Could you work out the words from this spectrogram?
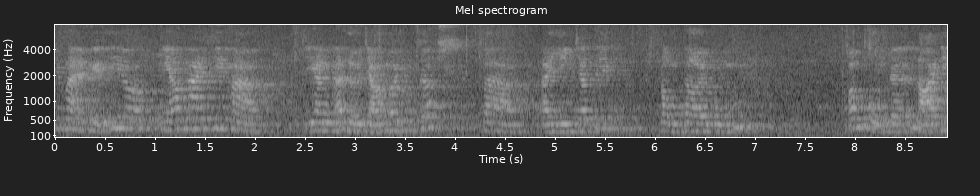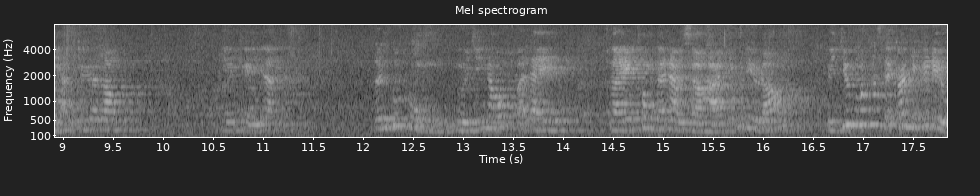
nhưng mà em nghĩ ờ, ngày hôm nay khi mà chị Anh đã lựa chọn ngôi chung kết và đại diện cho team đồng thời cũng bấm bụng để lại đi ăn chưa Long thì em nghĩ là đến cuối cùng người chiến đấu phải là em và em không thể nào sợ hãi những cái điều đó. Vì trước mắt nó sẽ có những cái điều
